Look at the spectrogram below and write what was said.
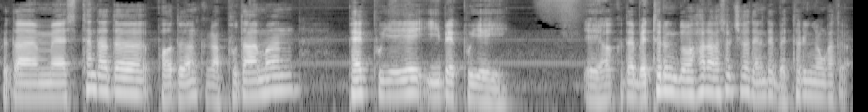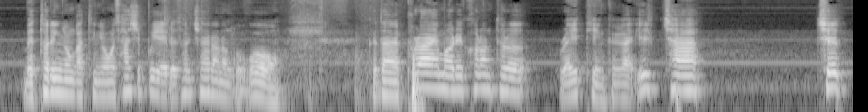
그 다음에 스탠다드 버든 그러니까 부담은 100 VA에 200 VA 예요. 그 다음에 메터링도 하나가 설치가 되는데 메터링용 같은 메터링용 같은 경우 40 VA를 설치하라는 거고 그 다음에 프라이머리 커런트 레이팅 그러니까 1차 측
